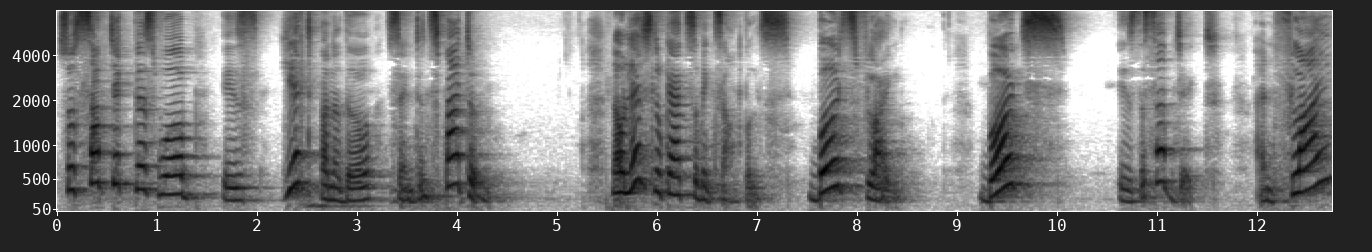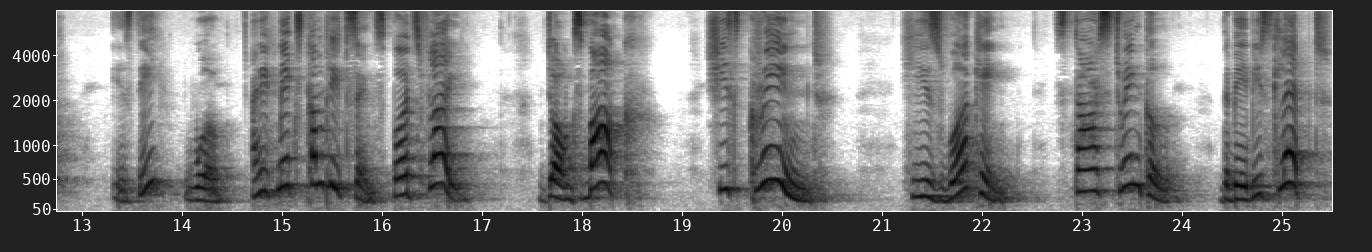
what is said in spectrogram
So, subject plus verb is yet another sentence pattern. Now let's look at some examples. Birds fly. Birds is the subject and fly is the verb and it makes complete sense. Birds fly. Dogs bark. She screamed. He is working. Stars twinkle. The baby slept.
